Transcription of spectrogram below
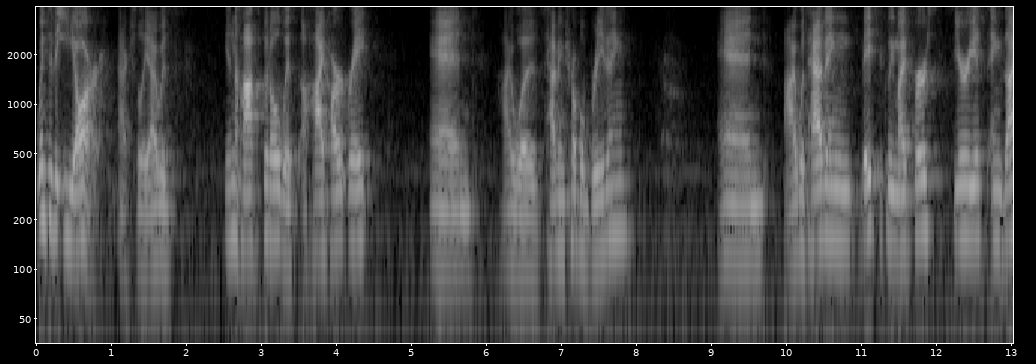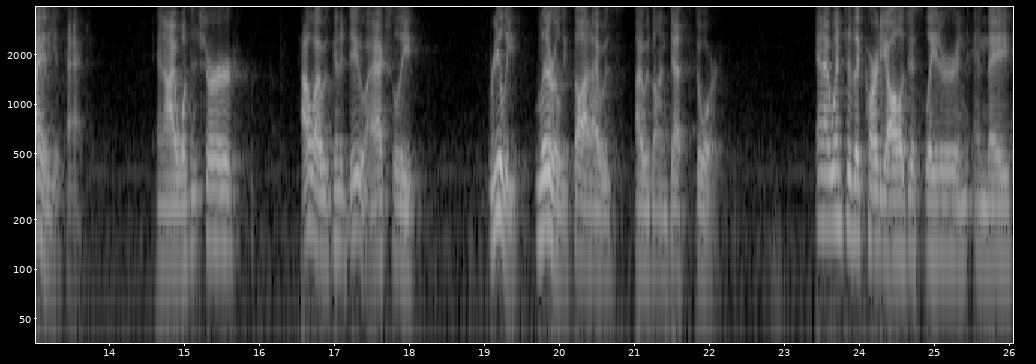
went to the ER, actually. I was in the hospital with a high heart rate, and I was having trouble breathing, and I was having basically my first serious anxiety attack. And I wasn't sure how I was going to do. I actually really, literally thought I was, I was on death's door. And I went to the cardiologist later, and, and they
